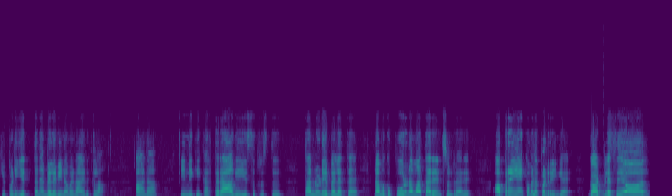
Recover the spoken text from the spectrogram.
இப்படி எத்தனை பலவீனவனா வேணா இருக்கலாம். ஆனா இன்னைக்கு கர்த்தராக இயேசு கிறிஸ்து தன்னுடைய பலத்தை நமக்கு பூரணமா தரேன்னு சொல்றாரு. அப்புறம் ஏன் கவலைப்படுறீங்க? காட் பிளஸ் you ஆல்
